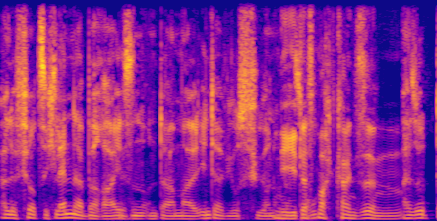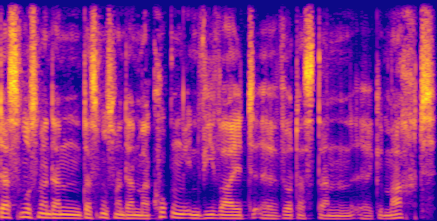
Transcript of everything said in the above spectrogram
alle 40 Länder bereisen und da mal Interviews führen. Nee, so. das macht keinen Sinn. Also das muss man dann, das muss man dann mal gucken, inwieweit äh, wird das dann äh, gemacht.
